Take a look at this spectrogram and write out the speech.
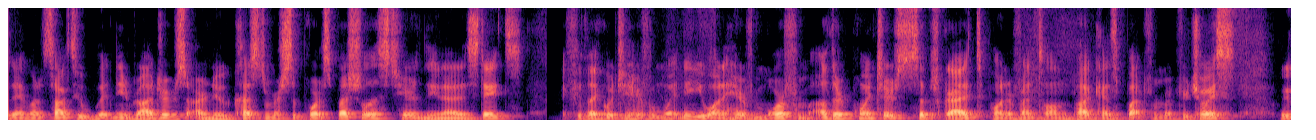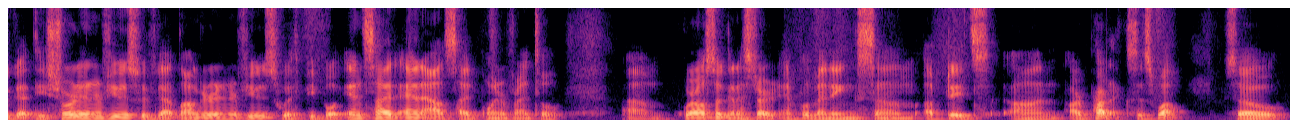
Today I'm going to talk to Whitney Rogers, our new customer support specialist here in the United States. If you like what you hear from Whitney, you want to hear more from other pointers, subscribe to Point of Rental on the podcast platform of your choice. We've got these short interviews, we've got longer interviews with people inside and outside Point of Rental. Um, we're also going to start implementing some updates on our products as well. So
